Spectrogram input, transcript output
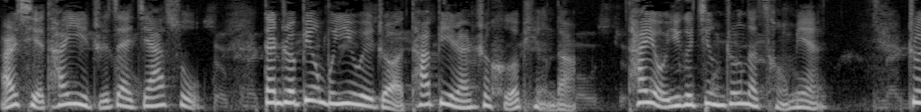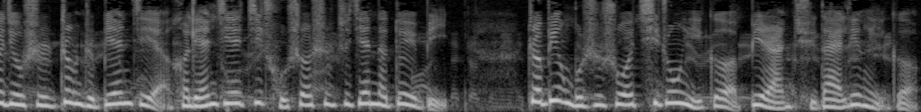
而且它一直在加速。但这并不意味着它必然是和平的，它有一个竞争的层面，这就是政治边界和连接基础设施之间的对比。这并不是说其中一个必然取代另一个，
